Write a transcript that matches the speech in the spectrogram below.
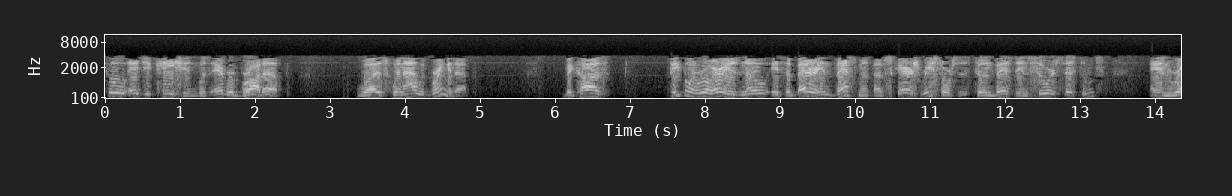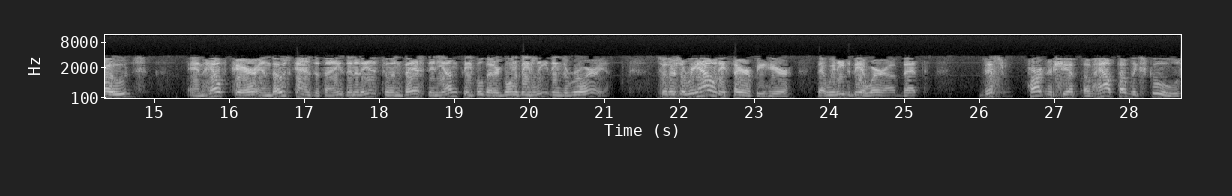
school education was ever brought up was when I would bring it up. Because people in rural areas know it's a better investment of scarce resources to invest in sewer systems and roads and health care and those kinds of things than it is to invest in young people that are going to be leaving the rural area. So there's a reality therapy here that we need to be aware of that this partnership of how public schools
